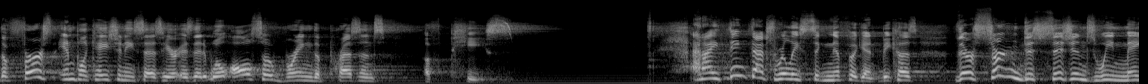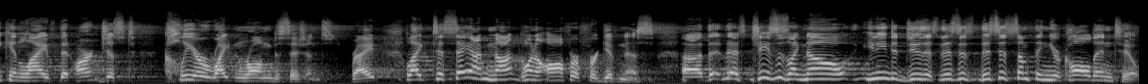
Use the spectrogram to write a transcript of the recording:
the first implication he says here is that it will also bring the presence of peace. And I think that's really significant because there are certain decisions we make in life that aren't just clear right and wrong decisions, right? Like to say I'm not going to offer forgiveness. Uh, th- Jesus is like, no, you need to do this. This is, this is something you're called into.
